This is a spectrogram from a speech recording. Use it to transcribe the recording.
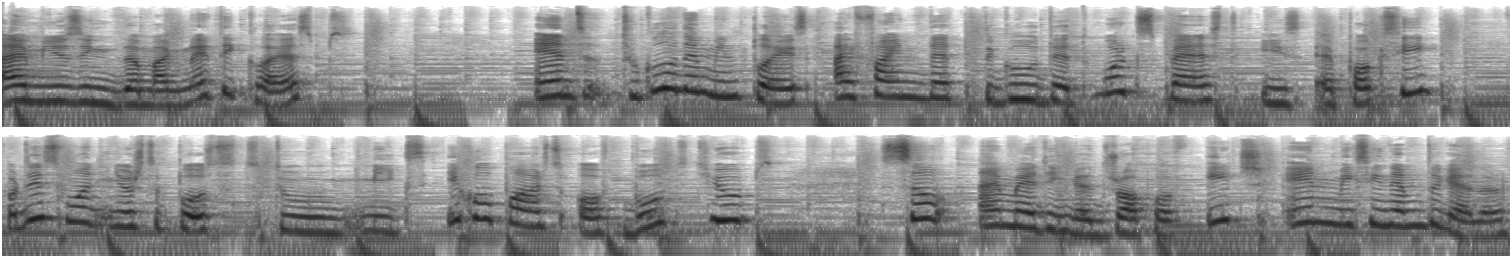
I'm using the magnetic clasps. And to glue them in place, I find that the glue that works best is epoxy. For this one you're supposed to mix equal parts of both tubes, so I'm adding a drop of each and mixing them together.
